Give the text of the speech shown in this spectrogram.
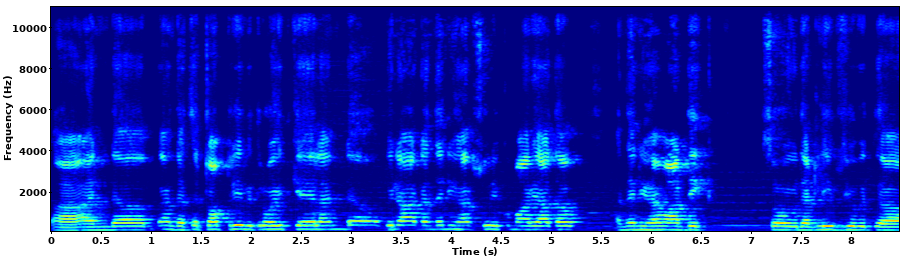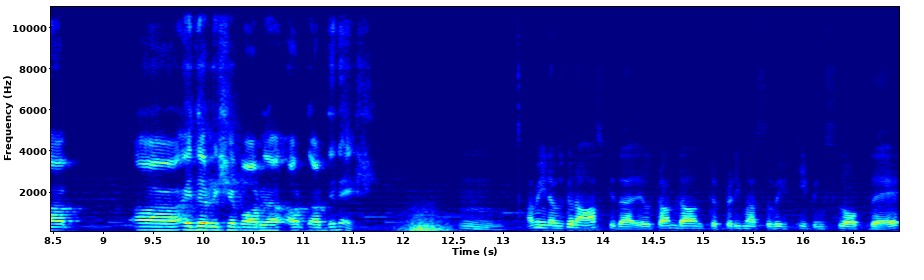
Uh, and and that's the top three with Rohit KL and Virat, and then you have Suryakumar Yadav, and then you have Hardik. So that leaves you with either Rishabh or, or, or Dinesh. I mean, I was going to ask you that. It'll come down to pretty much the wicket-keeping slot there.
